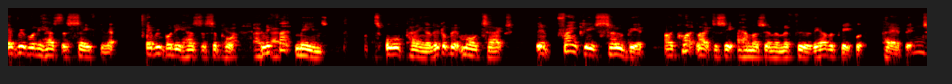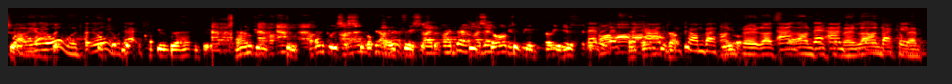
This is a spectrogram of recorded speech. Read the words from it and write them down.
everybody has the safety net, everybody has the support. Yeah, And if that means it's all paying a little bit more tax, then frankly, so be it. I'd quite like to see Amazon and a few of the other people pay a bit too. Well, yeah. We all would, we all would, actually. Andrew, Andrew, Absolutely. Andrew, I- I- Andrew is a I- I self-made don't think- businessman. I- I don't- He I don't started think we- with very little. Let, let's let Andrew come back in. Andrew, let's let And Andrew come in. Let Andrew back come in.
